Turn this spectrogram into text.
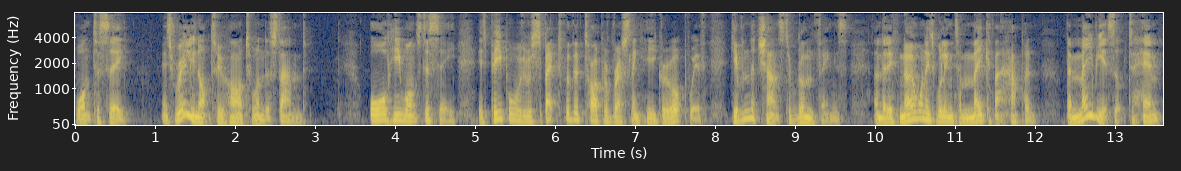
want to see. It's really not too hard to understand. All he wants to see is people with respect for the type of wrestling he grew up with given the chance to run things, and that if no one is willing to make that happen, then maybe it's up to him.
